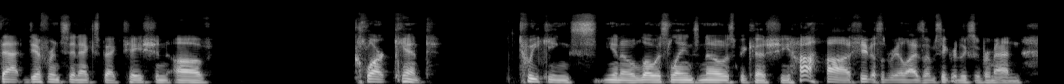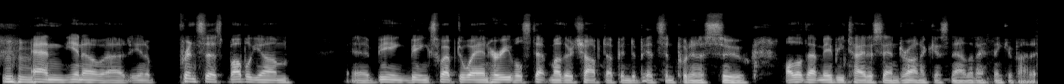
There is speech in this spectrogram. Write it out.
that difference in expectation of Clark Kent tweaking, you know, Lois Lane's nose because she, ha ha, she doesn't realize I'm secretly Superman Mhm. and you know, uh, you know, Princess Bubbleyum uh, being being swept away and her evil stepmother chopped up into bits and put in a stew. Although that may be Titus Andronicus now that I think about it.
